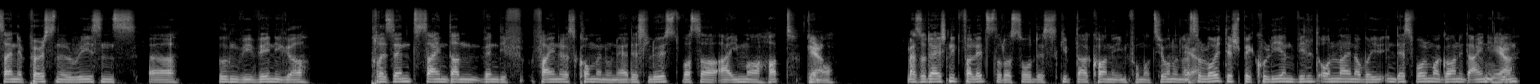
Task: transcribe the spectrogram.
seine Personal Reasons äh, irgendwie weniger präsent sein, dann, wenn die Finals kommen und er das löst, was er auch immer hat. Ja. Genau. Also der ist nicht verletzt oder so, das gibt da keine Informationen. Also Ja. Leute spekulieren wild online, aber in das wollen wir gar nicht eingehen,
